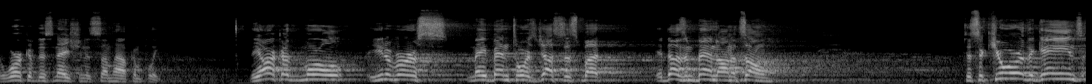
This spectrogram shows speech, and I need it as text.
the work of this nation is somehow complete. The arc of the moral universe may bend towards justice, but it doesn't bend on its own. To secure the gains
